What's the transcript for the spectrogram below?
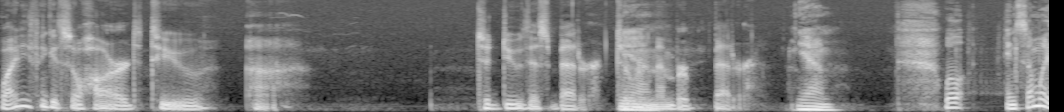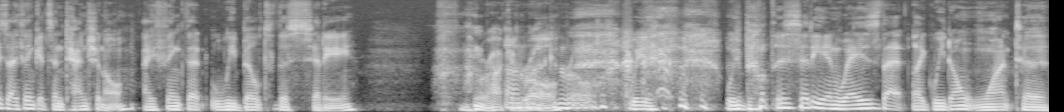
Why do you think it's so hard to uh, to do this better, to Yeah. remember better? Yeah. Well, in some ways, I think it's intentional. I think that we built this city on rock and On roll. rock and roll. we we built this city in ways that like we don't want to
